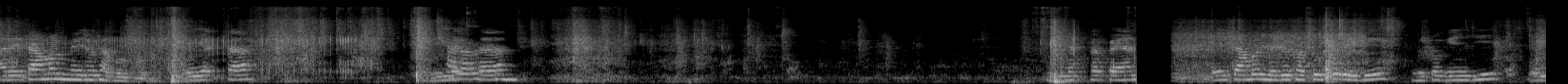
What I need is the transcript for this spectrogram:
আর এটা আমার মেজো ঠাকুর এই একটা এই একটা প্যান্ট এইটা আমার মেজো ঠাকুরপুর, এই যে দুটো গেঞ্জি, এই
